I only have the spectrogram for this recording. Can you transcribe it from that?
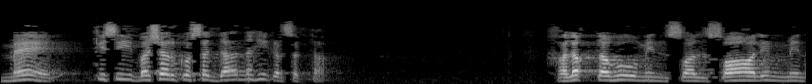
میں کسی بشر کو سجدہ نہیں کر سکتا۔ خلق من صلصال من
